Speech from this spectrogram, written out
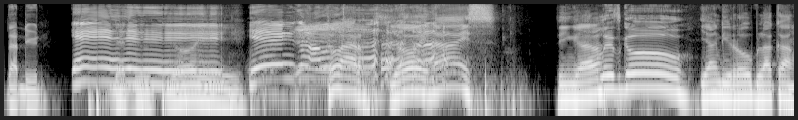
that dude. dude. Yoi. Yay. Yay. Kelar. Yoi, nice. Tinggal Let's go. yang di row belakang.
